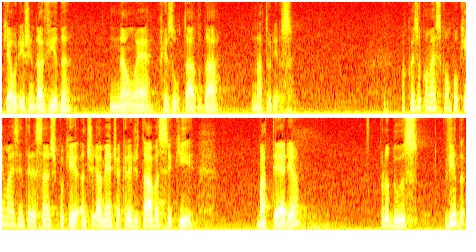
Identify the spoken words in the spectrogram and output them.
que a origem da vida não é resultado da natureza. A coisa começa a ficar um pouquinho mais interessante, porque antigamente acreditava-se que matéria produz vida.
